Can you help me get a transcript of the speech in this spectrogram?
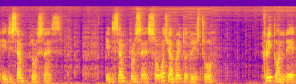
it's the same process. It's the same process. So what you are going to do is to click on the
